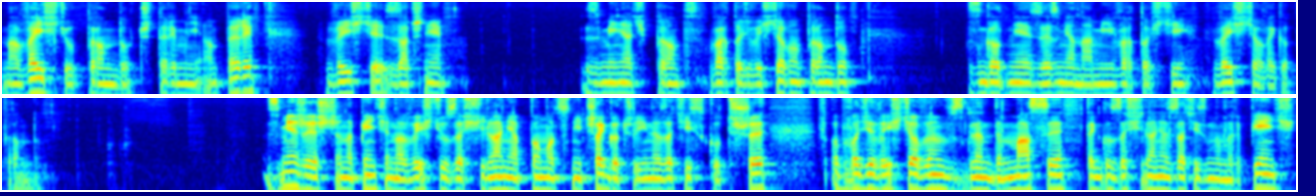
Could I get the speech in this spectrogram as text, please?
na wejściu prądu 4 mA wyjście zacznie zmieniać prąd, wartość wyjściową prądu zgodnie ze zmianami wartości wejściowego prądu. Zmierzę jeszcze napięcie na wyjściu zasilania pomocniczego, czyli na zacisku 3 w obwodzie wyjściowym względem masy tego zasilania zacisk numer 5.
